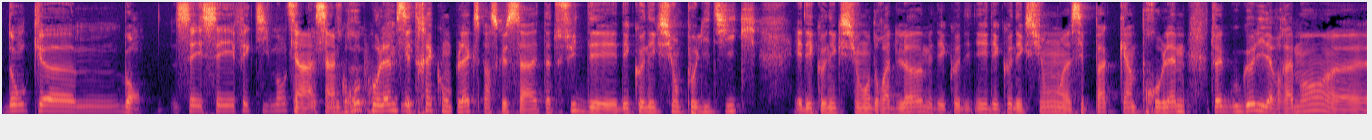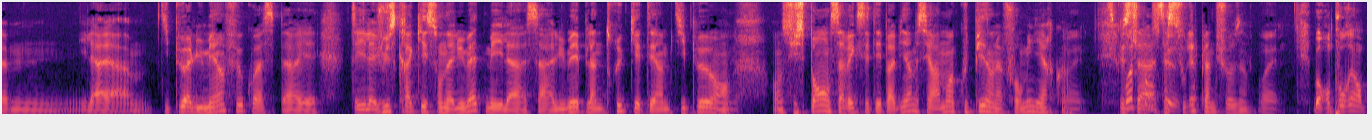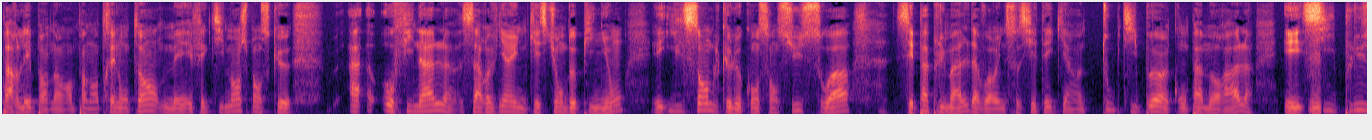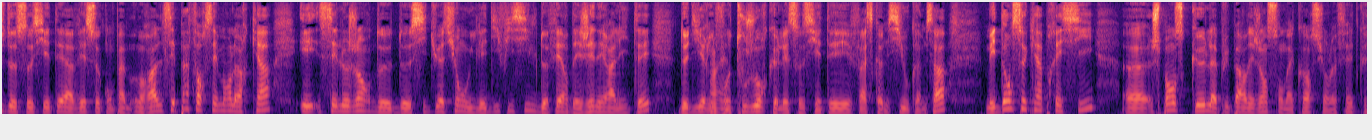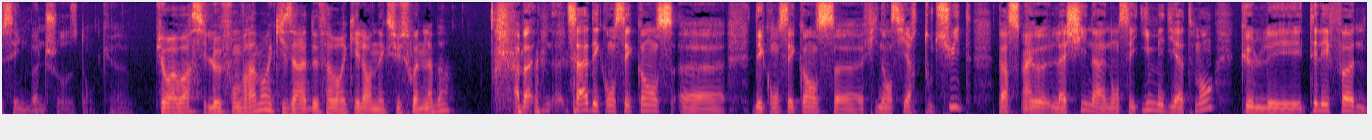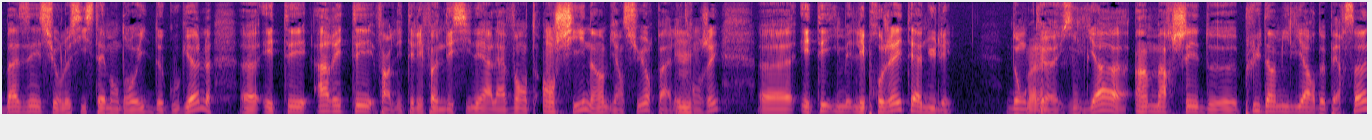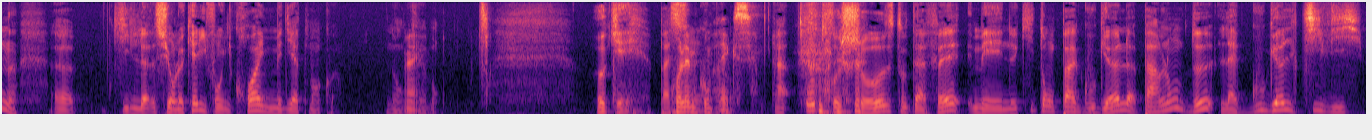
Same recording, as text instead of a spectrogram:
Donc euh, bon, c'est effectivement c'est un, un, gros problème c'est très complexe parce que ça t'as tout de suite des, des, connexions politiques et des connexions aux droits de l'homme et des et des connexions euh, c'est pas qu'un problème. Tu vois Google il a vraiment euh, il a un petit peu allumé un feu quoi. Pas, il a juste craqué son allumette mais il a ça a allumé plein de trucs qui étaient un petit peu en, en suspens. On savait que c'était pas bien mais c'est vraiment un coup de pied dans la fourmilière quoi. Parce que ça, ça soulève plein de choses. Ouais. bon on pourrait en parler pendant pendant très longtemps mais effectivement je pense que au final, ça revient à une question d'opinion et il semble que le consensus soit c'est pas plus mal d'avoir une société qui a un tout petit peu un compas moral et mm. si plus de sociétés avaient ce compas moral, c'est pas forcément leur cas et c'est le genre de, situation où il est difficile de faire des généralités, de dire il faut toujours que les sociétés fassent comme ci ou comme ça, mais dans ce cas précis, euh, je pense que la plupart des gens sont d'accord sur le fait que c'est une bonne chose. Donc euh. Puis on va voir s'ils le font vraiment et qu'ils arrêtent de fabriquer leur Nexus One là-bas. Ah bah, ça a des conséquences, euh, des conséquences euh, financières tout de suite parce que la Chine a annoncé immédiatement que les téléphones basés sur le système Android de Google euh, étaient arrêtés, enfin les téléphones destinés à la vente en Chine, hein, bien sûr, pas à mm. l'étranger, étaient, les projets étaient annulés. Donc il y a un marché de plus d'un milliard de personnes sur lequel ils font une croix immédiatement, quoi. Donc bon. Ok, Problème complexe. À, autre chose, tout à fait. Mais ne quittons pas Google. Parlons de la Google TV.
